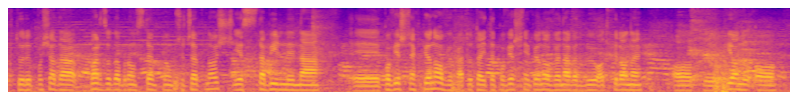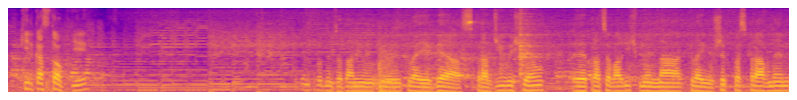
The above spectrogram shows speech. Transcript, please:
który posiada bardzo dobrą wstępną przyczepność, jest stabilny na powierzchniach pionowych, a tutaj te powierzchnie pionowe nawet były odchylone od e, pionu o kilka stopni. W tym trudnym zadaniu y, kleje GEA sprawdziły się. Y, Pracowaliśmy na kleju szybkosprawnym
